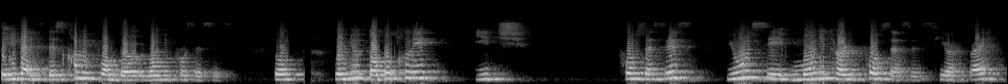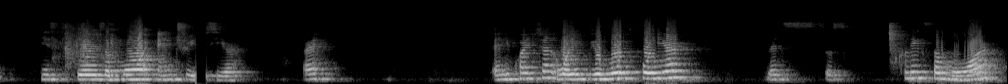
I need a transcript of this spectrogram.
the events that's coming from the running processes. So when you double click each processes, you will see monitored processes here, right? This, there is a more entries here, right? Any question or you good for here? let's just click some more.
